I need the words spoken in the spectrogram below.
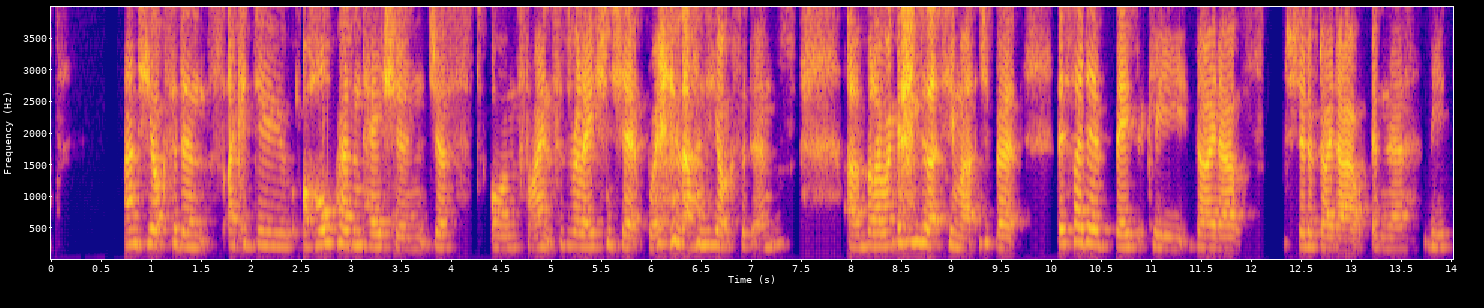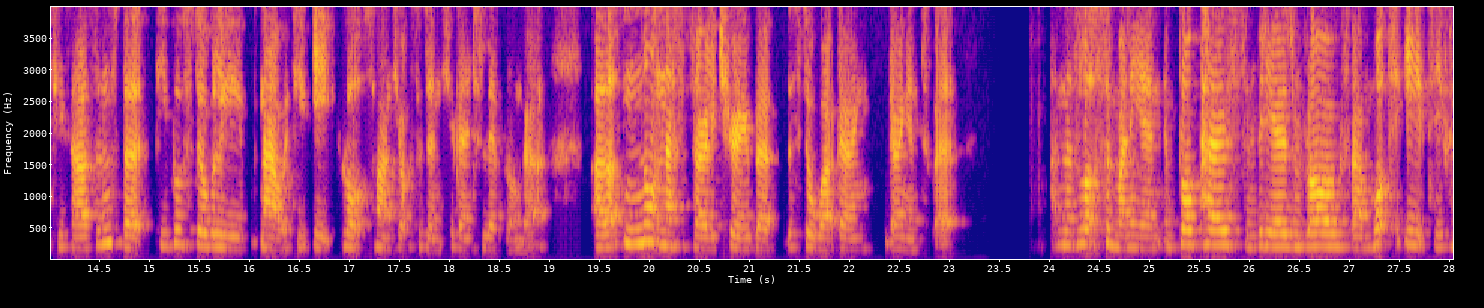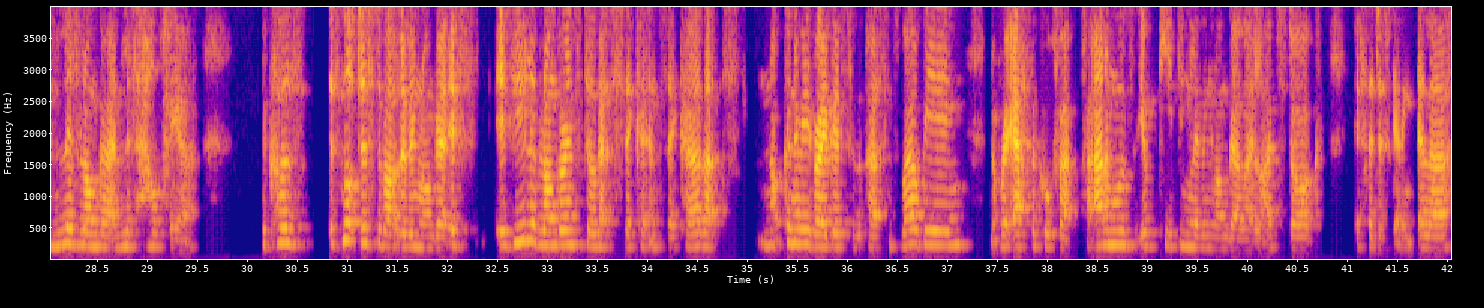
Antioxidants, I could do a whole presentation just on science's relationship with antioxidants, um, but I won't go into that too much. But this idea basically died out, should have died out in the, the 2000s, but people still believe now if you eat lots of antioxidants, you're going to live longer. Uh, that's not necessarily true, but there's still work going going into it. And there's lots of money in, in blog posts and videos and vlogs, um, what to eat so you can live longer and live healthier. Because it's not just about living longer. If if you live longer and still get sicker and sicker, that's not going to be very good for the person's well-being. Not very ethical for, for animals. You're keeping living longer, like livestock, if they're just getting iller.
